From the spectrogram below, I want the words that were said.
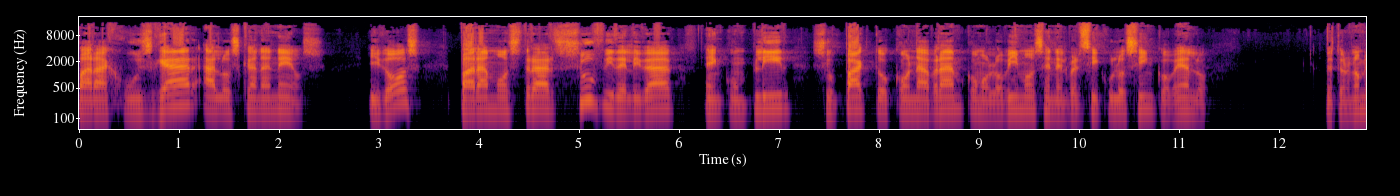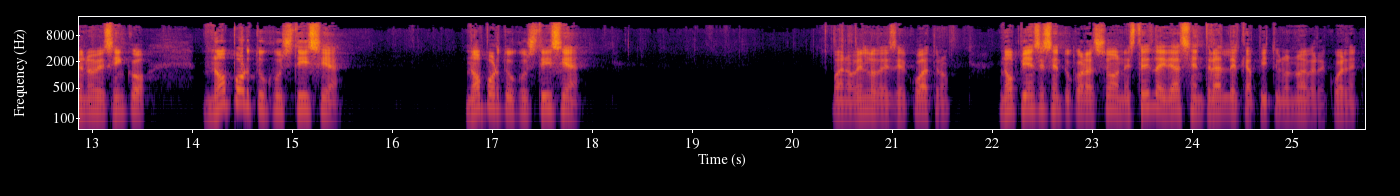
para juzgar a los cananeos. Y dos, para mostrar su fidelidad en cumplir su pacto con Abraham, como lo vimos en el versículo 5. Véanlo. Deuteronomio 9:5 no por tu justicia, no por tu justicia. Bueno, venlo desde el 4. No pienses en tu corazón. Esta es la idea central del capítulo 9, recuerden.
